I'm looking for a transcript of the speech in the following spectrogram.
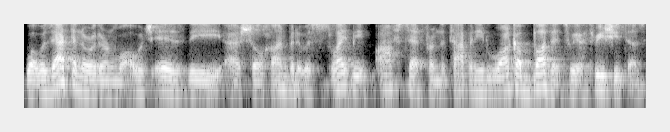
what was at the northern wall, which is the uh, shulchan, but it was slightly offset from the top, and he'd walk above it. So we have three shitas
